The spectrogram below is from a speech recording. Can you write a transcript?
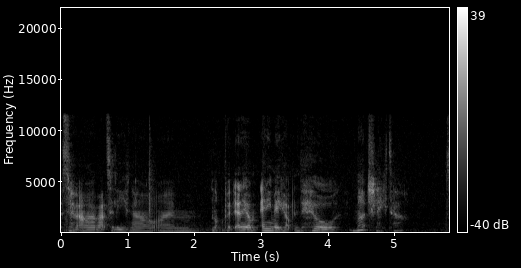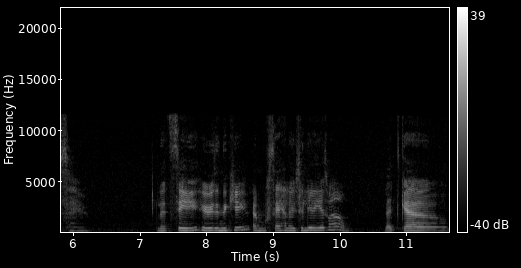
So I'm about to leave now. I'm not putting any on any makeup until much later. So let's see who's in the queue and we'll say hello to Lily as well. Let's go.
